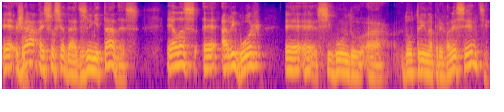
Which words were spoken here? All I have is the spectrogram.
É, já as sociedades limitadas, elas, é, a rigor, é, é segundo a doutrina prevalecente,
